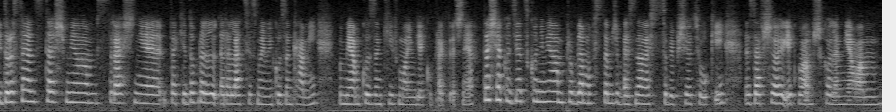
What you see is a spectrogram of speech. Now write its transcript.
I dorastając też miałam strasznie takie dobre relacje z moimi kuzynkami, bo miałam kuzynki w moim wieku praktycznie. Też jako dziecko nie miałam problemów z tym, żeby znaleźć sobie przyjaciółki. Zawsze jak byłam w szkole miałam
